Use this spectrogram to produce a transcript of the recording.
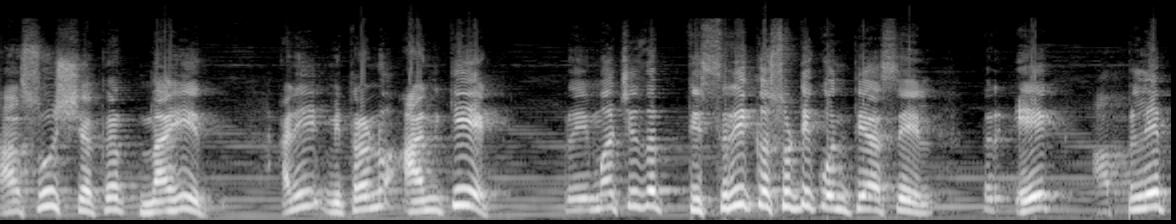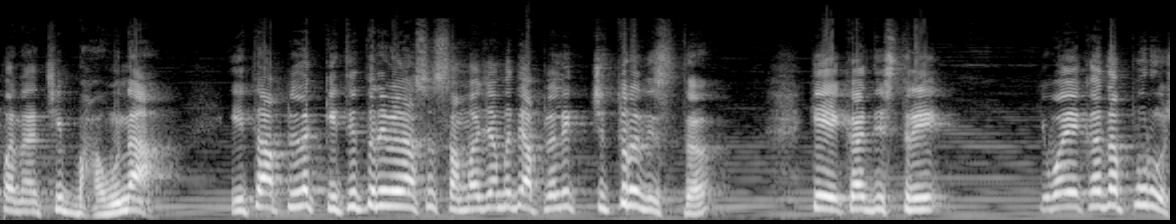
असू शकत नाहीत. आणि मित्रांनो आणखी एक प्रेमाची जर तिसरी कसोटी कोणती असेल तर एक आपलेपणाची भावना. इथं आपल्याला कितीतरी वेळा असं समाजामध्ये आपल्याला एक चित्र दिसतं की एखादी स्त्री किंवा एखादा पुरुष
